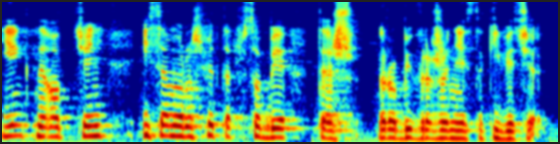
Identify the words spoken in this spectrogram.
piękny odcień i sam rozświetlacz w sobie też robi wrażenie, jest taki, wiecie,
